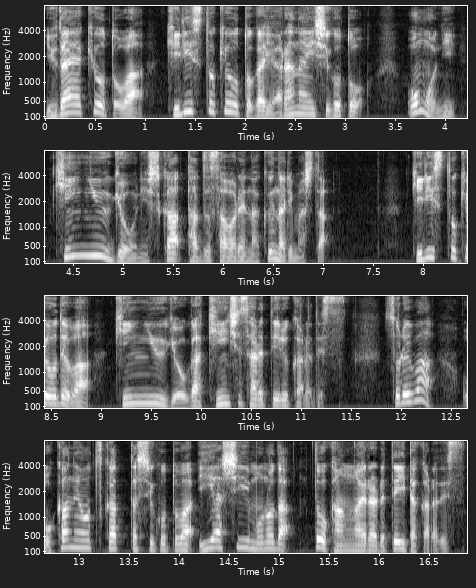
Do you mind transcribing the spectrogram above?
ユダヤ教徒はキリスト教徒がやらない仕事、主に金融業にしか携われなくなりました。キリスト教では金融業が禁止されているからです。それはお金を使った仕事は卑しいものだと考えられていたからです。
